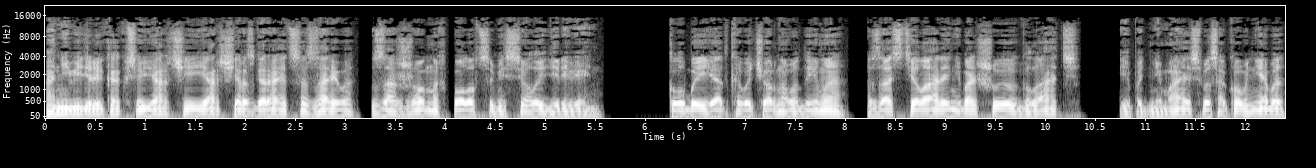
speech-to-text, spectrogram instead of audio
Они видели, как все ярче и ярче разгорается зарево зажженных половцами сел и деревень. Клубы едкого черного дыма застилали небольшую гладь и, поднимаясь высоко в небо,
